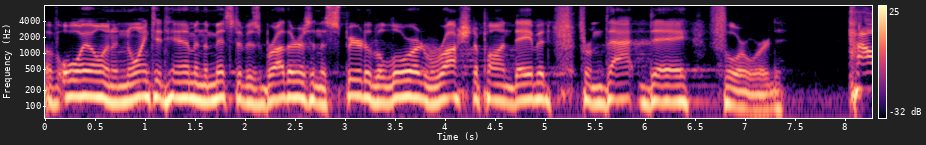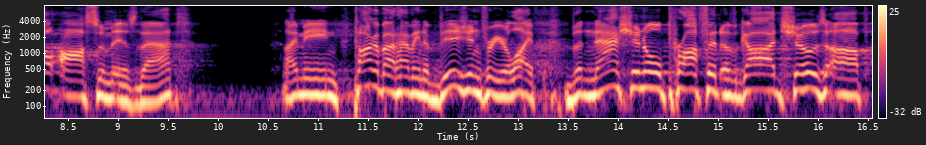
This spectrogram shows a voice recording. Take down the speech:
of oil and anointed him in the midst of his brothers, and the Spirit of the Lord rushed upon David from that day forward. How awesome is that? I mean, talk about having a vision for your life. The national prophet of God shows up,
